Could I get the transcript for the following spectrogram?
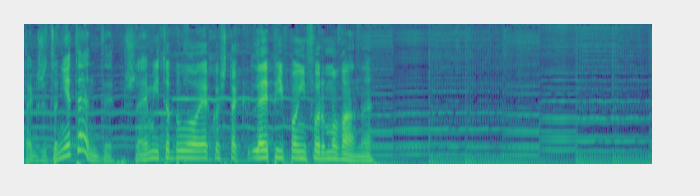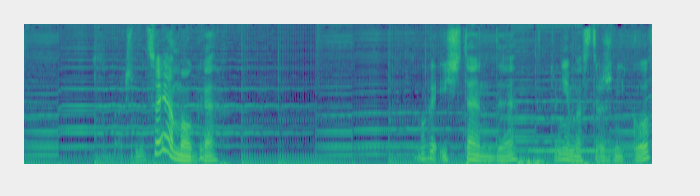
Także to nie tędy. Przynajmniej to było jakoś tak lepiej poinformowane. Zobaczmy, co ja mogę. Mogę iść tędy. Tu nie ma strażników.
